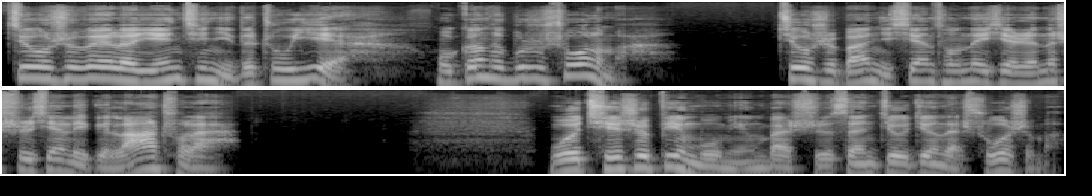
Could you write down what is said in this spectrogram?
就是为了引起你的注意。我刚才不是说了吗？就是把你先从那些人的视线里给拉出来。”我其实并不明白十三究竟在说什么。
